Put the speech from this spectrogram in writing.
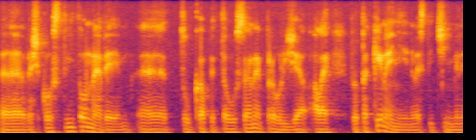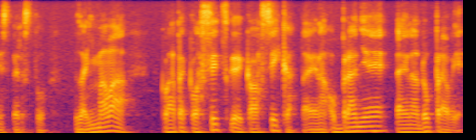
Eh, ve školství to nevím, eh, tu kapitolu jsem neprohlížel, ale to taky není investiční ministerstvo. Zajímavá taková ta klasická, klasika, ta je na obraně, ta je na dopravě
